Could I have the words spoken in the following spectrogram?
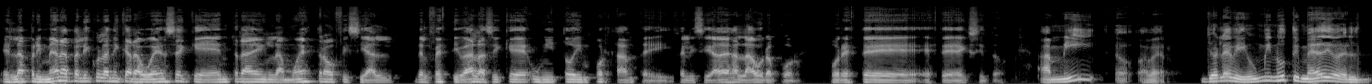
Es la primera película nicaragüense que entra en la muestra oficial del festival, así que un hito importante y felicidades a Laura por, por este, este éxito. A mí, a ver, yo le vi un minuto y medio. El,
